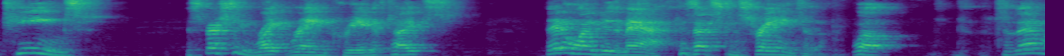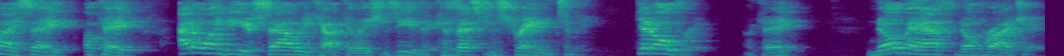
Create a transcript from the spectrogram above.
teams, especially right brain creative types, they don't want to do the math because that's constraining to them. Well, to them, I say, okay, I don't want to do your salary calculations either because that's constraining to me. Get over it. Okay. No math, no project.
